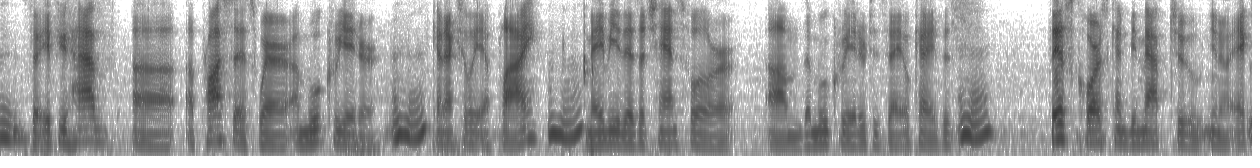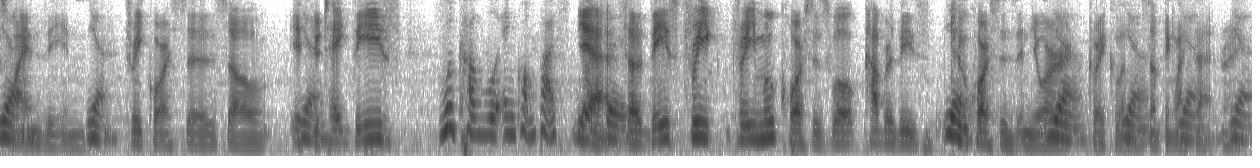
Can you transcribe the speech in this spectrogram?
mm. So if you have uh, a process where a MOOC creator Uh-huh. can actually apply, maybe there's a chance for um, the MOOC creator to say, okay, this this course can be mapped to you know X, Y, Yeah. and Z in Yeah. three courses. So if you take these will cover encompass the yeah, others. so these three three MOOC courses will cover these two courses in your Yeah, curriculum yeah, or something like yeah, that, right? Yeah.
